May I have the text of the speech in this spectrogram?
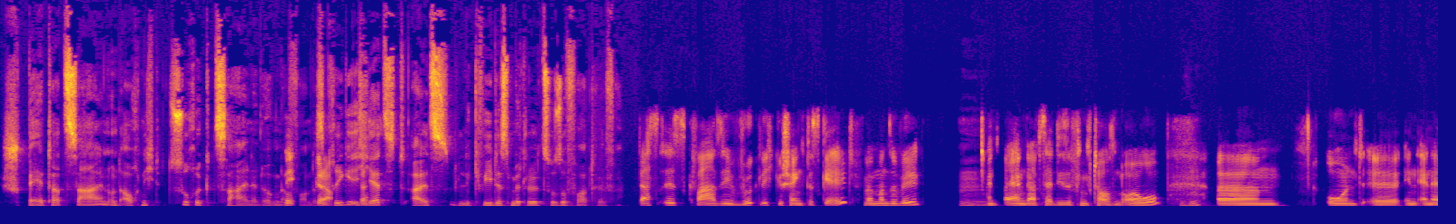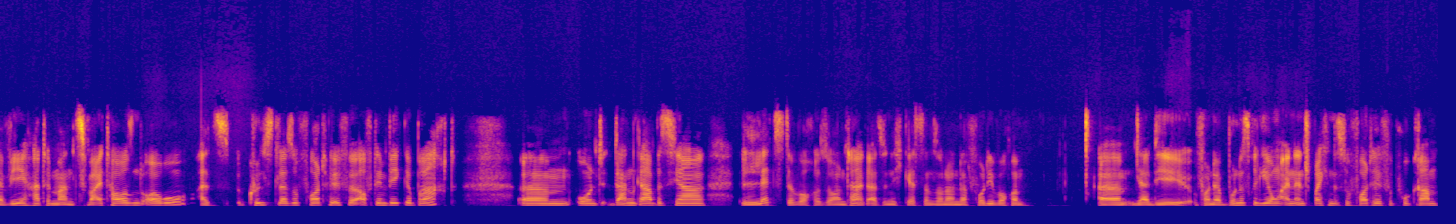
später zahlen und auch nicht zurückzahlen in irgendeiner nee, Form. Das genau, kriege ich das, jetzt als liquides Mittel zur Soforthilfe. Das ist quasi wirklich geschenktes Geld, wenn man so will. Mhm. In Bayern gab es ja diese 5000 Euro. Mhm. Ähm, und äh, in NRW hatte man 2000 Euro als Künstlersoforthilfe auf den Weg gebracht. Ähm, und dann gab es ja letzte Woche Sonntag, also nicht gestern, sondern davor die Woche, ähm, ja die von der Bundesregierung ein entsprechendes Soforthilfeprogramm,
